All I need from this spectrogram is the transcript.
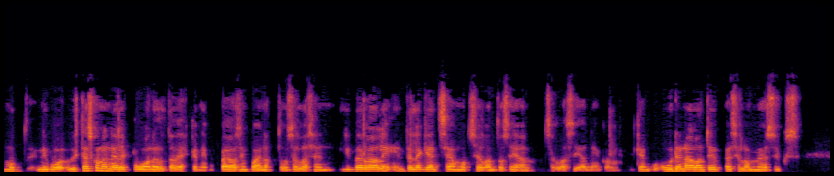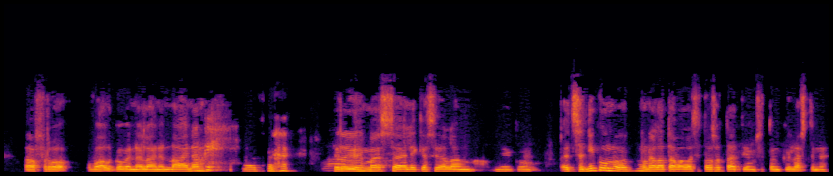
mutta niin kuin yhteiskunnan eri puolelta ehkä niin kuin pääosin painottuu sellaisen liberaali-intelligentsiaan, mutta siellä on tosiaan sellaisia niin kuin, ikään kuin uuden alan tyyppejä. Siellä on myös yksi afro-valkovenäläinen nainen okay. ryhmässä, eli siellä on niin kuin, että se niin kuin monella tavalla sit osoittaa, että ihmiset on kyllästynyt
